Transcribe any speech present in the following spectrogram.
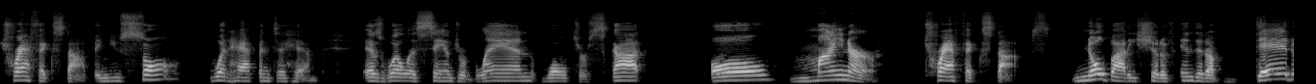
traffic stop, and you saw what happened to him, as well as Sandra Bland, Walter Scott, all minor traffic stops. Nobody should have ended up dead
